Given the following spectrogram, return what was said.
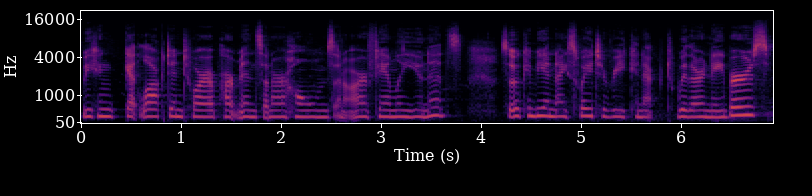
we can get locked into our apartments and our homes and our family units. So it can be a nice way to reconnect with our neighbors,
